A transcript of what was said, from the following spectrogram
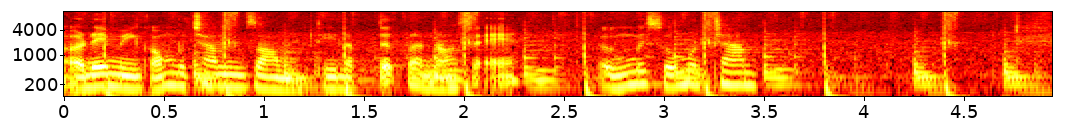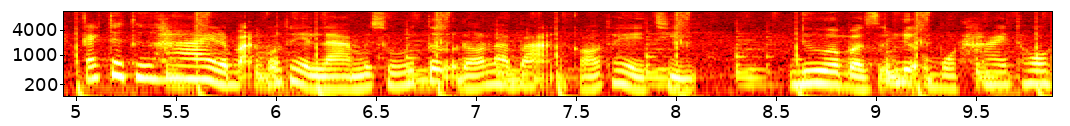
Ở đây mình có 100 dòng thì lập tức là nó sẽ ứng với số 100 cách thức thứ hai là bạn có thể làm với số thứ tự đó là bạn có thể chỉ đưa vào dữ liệu 12 thôi.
